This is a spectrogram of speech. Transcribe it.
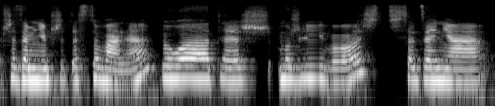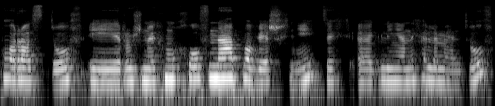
przeze mnie przetestowane, była też możliwość sadzenia porostów i różnych mchów na powierzchni tych e, glinianych elementów,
